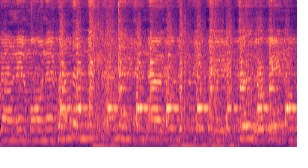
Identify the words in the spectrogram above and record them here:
കണ്ണിൽ മോനെ കൊണ്ടെന്നെ കണ്ണിൽ തന്നെ പേടിച്ചൊരു പെണ്ണു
